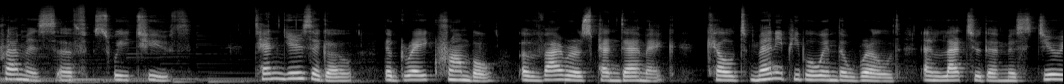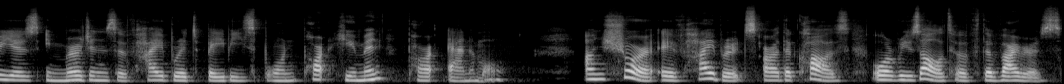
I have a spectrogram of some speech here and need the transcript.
Premise of Sweet Tooth. Ten years ago, the Great Crumble, a virus pandemic, killed many people in the world and led to the mysterious emergence of hybrid babies born part human, part animal. Unsure if hybrids are the cause or result of the virus,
